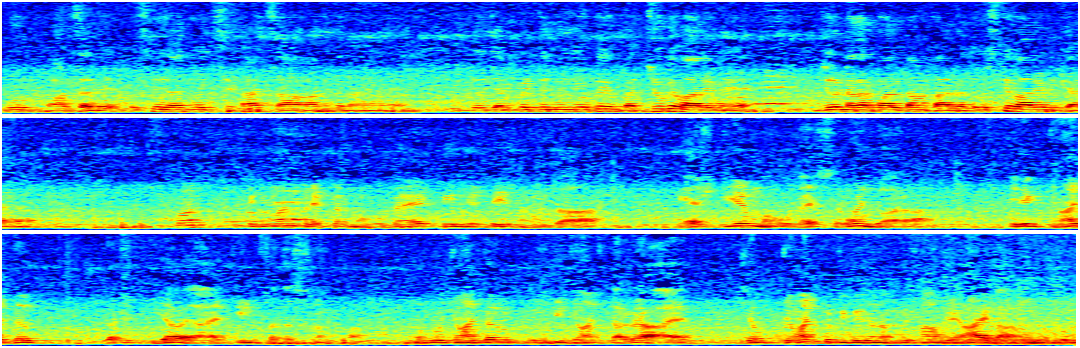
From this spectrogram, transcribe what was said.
पूर्व पार्षद है, उसके बाद में एक शिकायत सा आवेदन आया है, जो जनप्रतिनिधियों के, बच्चों के बारे में है, जो नगर पालिका में कार्यरत है उसके बारे में क्या है कलेक्टर महोदय के निर्देश अनुसार एसडीएम महोदय श्रवण द्वारा एक जाँच दल गठित किया गया है, तीन सदस्यों का। और वो जाँच दल उसकी जाँच कर रहा है, जब जाँच प्रतिवेदन अपने सामने आएगा तो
